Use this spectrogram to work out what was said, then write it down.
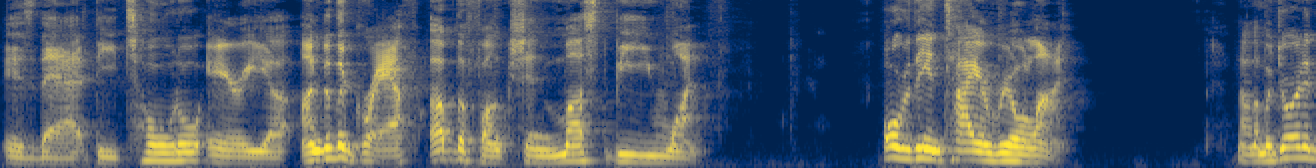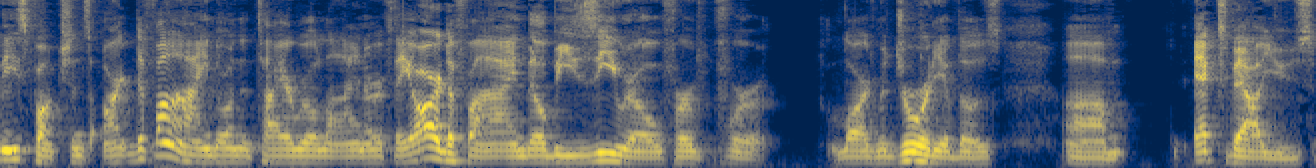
is that the total area under the graph of the function must be 1 over the entire real line. Now, the majority of these functions aren't defined on the entire real line, or if they are defined, they'll be 0 for, for large majority of those um, x values.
